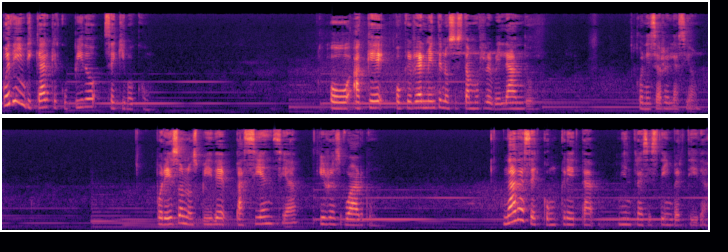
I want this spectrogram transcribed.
puede indicar que Cupido se equivocó. O, a o que realmente nos estamos revelando con esa relación. Por eso nos pide paciencia y resguardo Nada se concreta mientras esté invertida.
